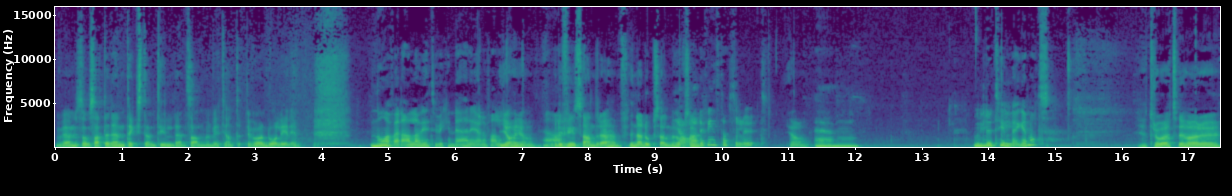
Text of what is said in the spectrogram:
Vem som satte den texten till den salmen vet jag inte. Det var en dålig idé. Nåväl, alla vet ju vilken det är i alla fall. Ja, ja. Ja. Och det finns andra fina dopsalmer Ja, också. det finns det absolut. Ja. Ehm, vill du tillägga något? Jag tror att vi har eh,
